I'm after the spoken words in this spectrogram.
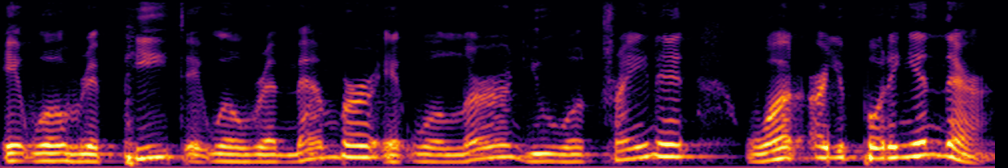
it will repeat, it will remember, it will learn, you will train it. What are you putting in there?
